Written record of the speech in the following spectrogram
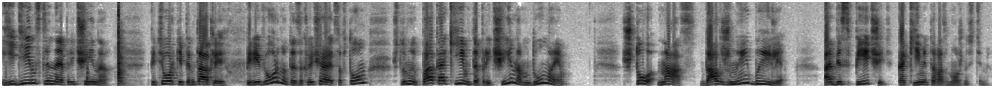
Единственная причина пятерки пентаклей перевернутой заключается в том, что мы по каким-то причинам думаем, что нас должны были обеспечить какими-то возможностями.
